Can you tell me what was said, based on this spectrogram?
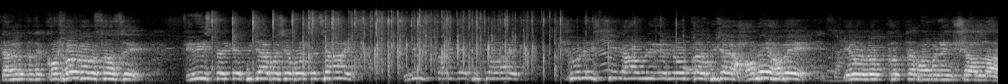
তাহলে তাদের কঠোর ব্যবস্থা আছে। তিরিশ তারিখে বিজয় বসে বলতে চাই, তিরিশ তারিখে বিজয় সুনিশ্চিত আওয়ামী লীগের নৌকার বিজয় হবে হবে। কেউ রোধ করতে পারবে না ইনশাল্লাহ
